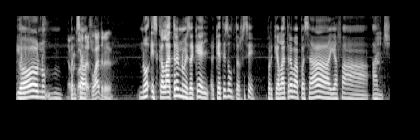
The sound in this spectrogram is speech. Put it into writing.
jo no, No recordes l'altre? no, és que l'altre no és aquell aquest és el tercer perquè l'altre va passar ja fa anys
